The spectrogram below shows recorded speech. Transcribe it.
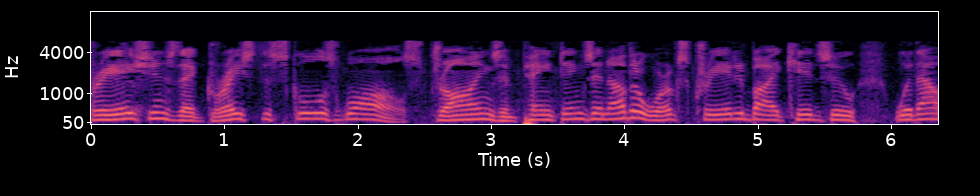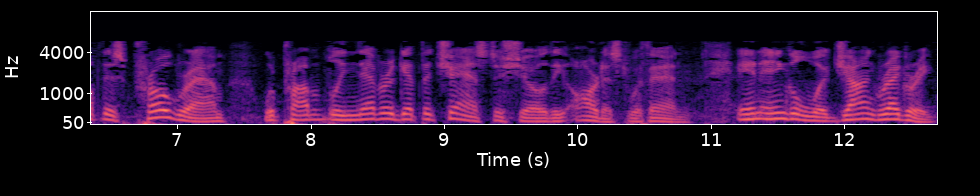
creations that grace the school's walls, drawings and paintings, and other works created by kids who, without this program, would probably never get the chance to show the artist within. In Inglewood, John Gregory,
